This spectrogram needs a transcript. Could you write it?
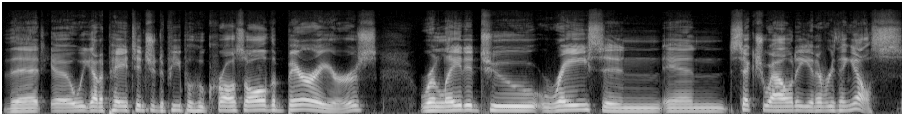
that uh, we got to pay attention to people who cross all the barriers related to race and and sexuality and everything else.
